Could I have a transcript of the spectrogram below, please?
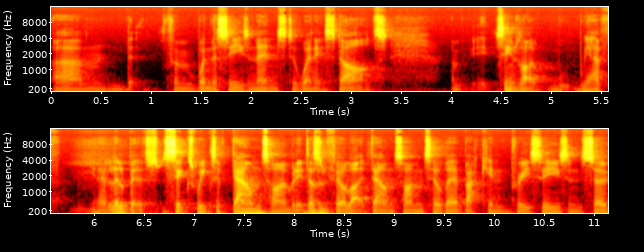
Um, from when the season ends to when it starts, um, it seems like we have you know a little bit of six weeks of downtime, but it doesn't feel like downtime until they're back in pre-season. So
